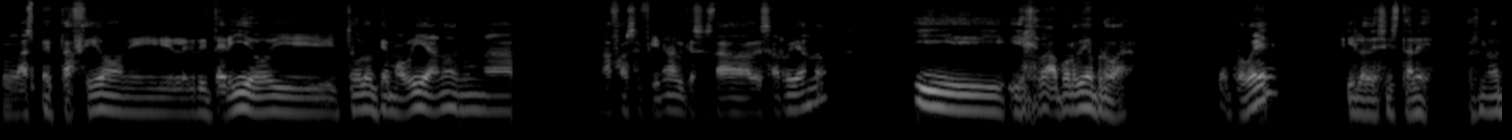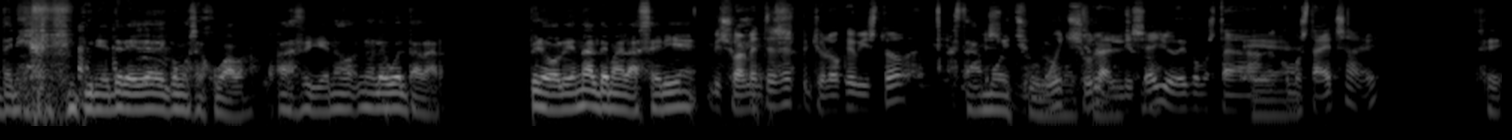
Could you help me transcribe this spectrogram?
la expectación y el griterío y todo lo que movía, ¿no? En una, fase final que se estaba desarrollando. Y, y dije, va, lo voy a probar. Lo probé y lo desinstalé pues no tenía ni puñetera idea de cómo se jugaba. Así que no, no le he vuelto a dar. Pero volviendo al tema de la serie. Visualmente, es, yo lo que he visto. Está muy chulo. Muy, chula el diseño de cómo está, eh, cómo está hecha, ¿eh? Sí.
